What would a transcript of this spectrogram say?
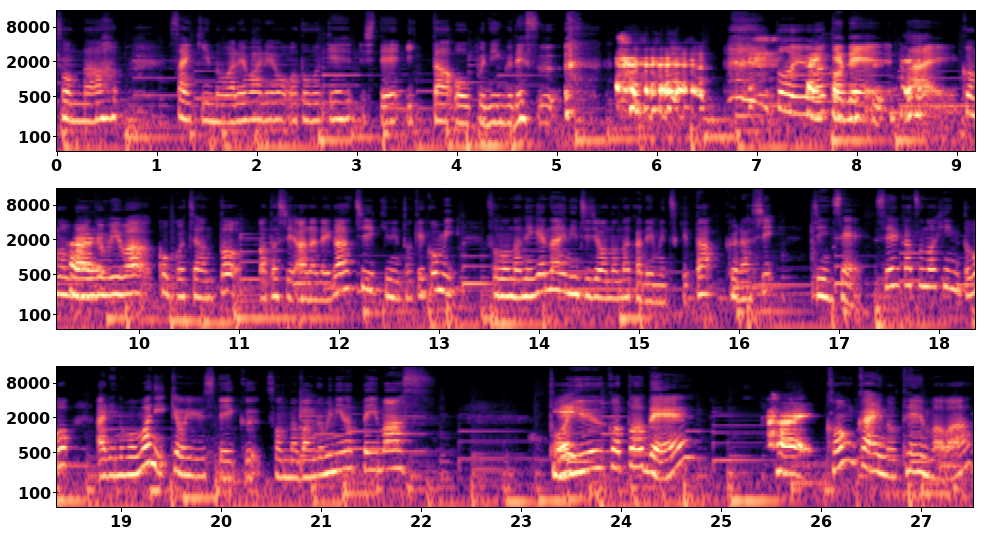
そんな 最近の我々をお届けしていったオープニングです。というわけで、はい、この番組はココちゃんと私あられが地域に溶け込みその何気ない日常の中で見つけた暮らし人生生活のヒントをありのままに共有していくそんな番組になっています。ということではい。今回のテーマは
